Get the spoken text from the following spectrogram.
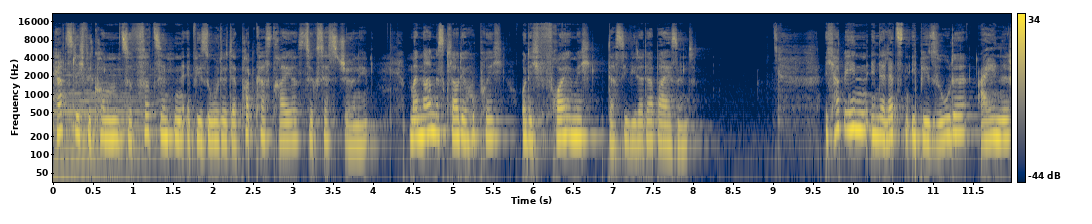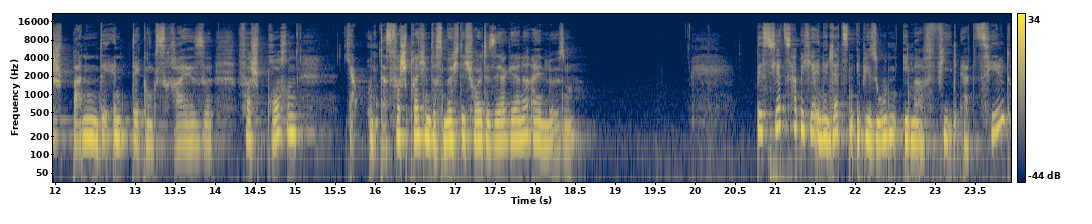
Herzlich willkommen zur 14. Episode der Podcast-Reihe Success Journey. Mein Name ist Claudia Hubrich und ich freue mich, dass Sie wieder dabei sind. Ich habe Ihnen in der letzten Episode eine spannende Entdeckungsreise versprochen. Ja, und das Versprechen, das möchte ich heute sehr gerne einlösen. Bis jetzt habe ich ja in den letzten Episoden immer viel erzählt.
